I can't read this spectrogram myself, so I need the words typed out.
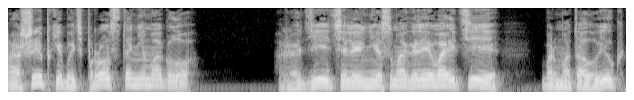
Ошибки быть просто не могло. «Родители не смогли войти», — бормотал Уилк,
